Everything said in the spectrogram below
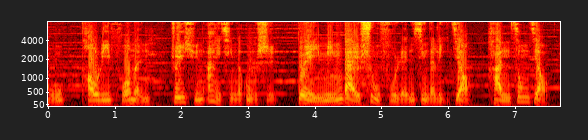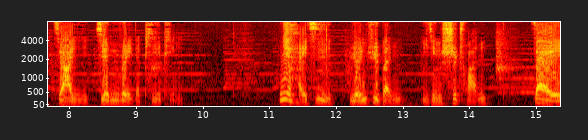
无逃离佛门追寻爱情的故事，对明代束缚人性的礼教和宗教加以尖锐的批评。《孽海记》原剧本已经失传，在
